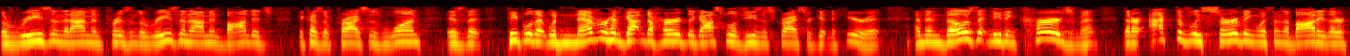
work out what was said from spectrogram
The reason that I'm in prison, the reason I'm in bondage because of Christ is one, is that people that would never have gotten to heard the gospel of Jesus Christ are getting to hear it. And then those that need encouragement, that are actively serving within the body, that are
